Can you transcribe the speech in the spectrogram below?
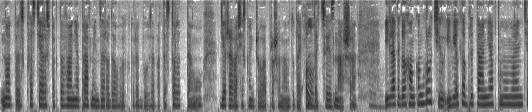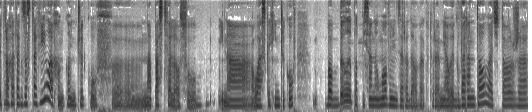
no, to jest kwestia respektowania praw międzynarodowych, które były zawarte 100 lat temu. Dzierżawa się skończyła, proszę nam tutaj hmm. oddać, co jest nasze. Hmm. I dlatego Hongkong wrócił. I Wielka Brytania w tym momencie trochę tak zostawiła Hongkończyków y, na pastwę losu i na łaskę Chińczyków, bo były podpisane umowy międzynarodowe, które miały gwarantować to, że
